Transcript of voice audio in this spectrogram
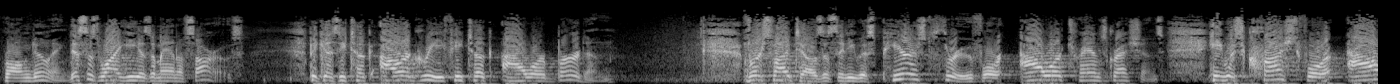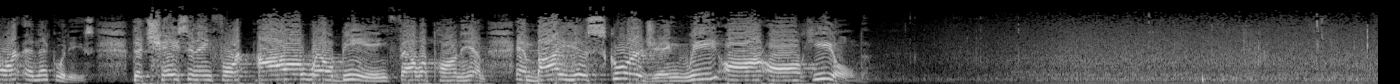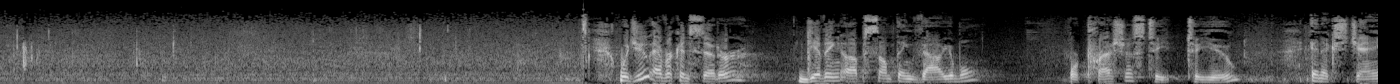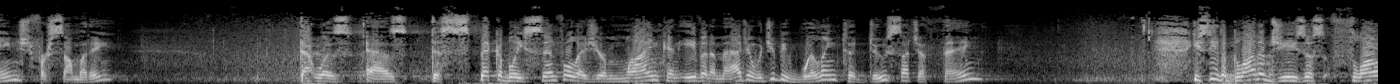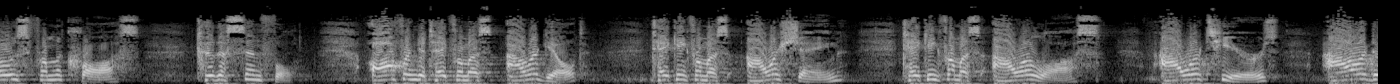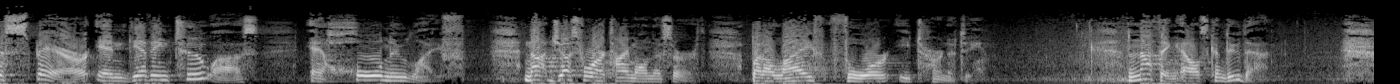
wrongdoing. This is why he is a man of sorrows. Because he took our grief, he took our burden. Verse 5 tells us that he was pierced through for our transgressions. He was crushed for our iniquities. The chastening for our well-being fell upon him. And by his scourging, we are all healed. Would you ever consider giving up something valuable or precious to, to you in exchange for somebody that was as despicably sinful as your mind can even imagine? Would you be willing to do such a thing? You see, the blood of Jesus flows from the cross to the sinful, offering to take from us our guilt, taking from us our shame, taking from us our loss, our tears, our despair, and giving to us a whole new life. Not just for our time on this earth, but a life for eternity. Nothing else can do that.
